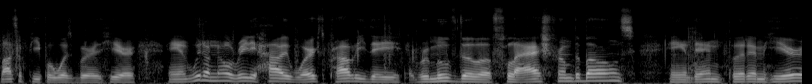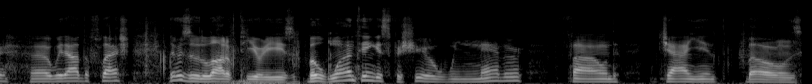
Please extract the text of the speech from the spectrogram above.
lots of people was buried here, and we don't know really how it works. Probably they removed the flesh from the bones and then put them here uh, without the flesh. There's a lot of theories, but one thing is for sure, we never found giant bones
